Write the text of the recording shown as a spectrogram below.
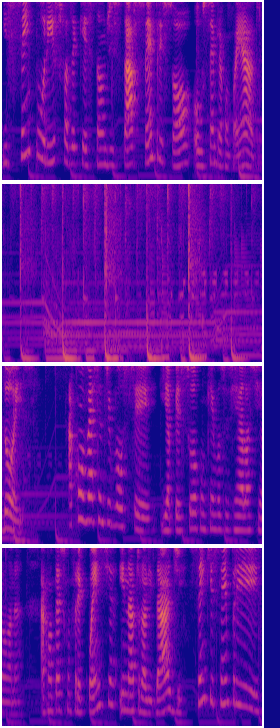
e sem por isso fazer questão de estar sempre só ou sempre acompanhado? 2. A conversa entre você e a pessoa com quem você se relaciona acontece com frequência e naturalidade, sem que sempre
